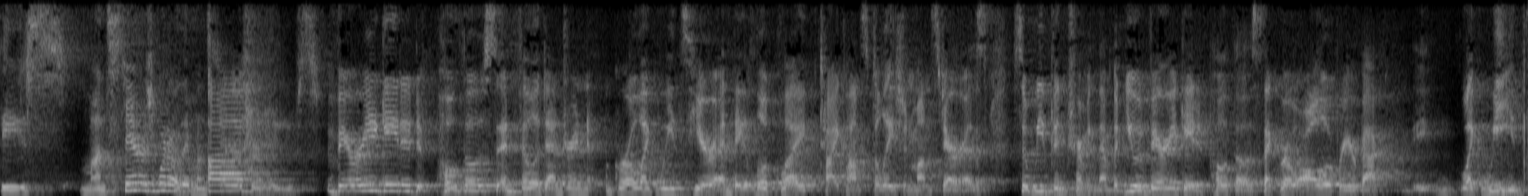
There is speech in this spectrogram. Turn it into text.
these monsteras. What are they? Monsteras or leaves? Variegated pothos and philodendron grow like weeds here, and they look like Thai constellation monsteras. So we've been trimming them, but you have variegated pothos that grow all over your back, like weeds,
